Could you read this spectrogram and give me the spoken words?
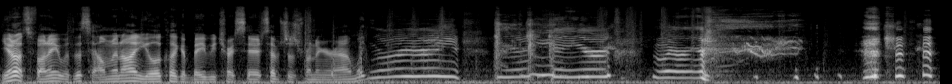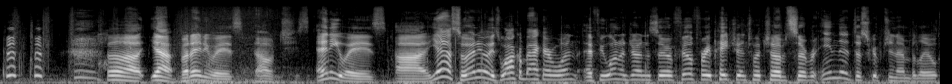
You know what's funny? With this helmet on, you look like a baby Triceratops just running around like. uh, yeah, but anyways, oh jeez. Anyways, uh, yeah. So anyways, welcome back, everyone. If you want to join the server, feel free. Patreon, Twitch sub server in the description down below.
